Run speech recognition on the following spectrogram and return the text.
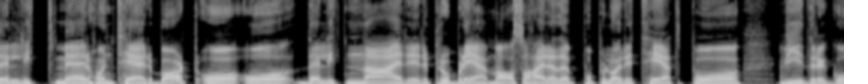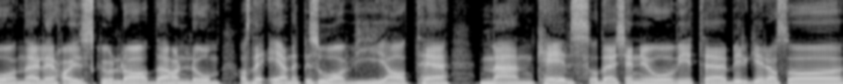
det er litt mer håndterbart, og, og, det er litt nærere problemer. Altså Her er det popularitet på videregående, eller high school. da. Det handler om, altså det er en episode via til mancaves, og det kjenner jo vi til, Birger. altså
